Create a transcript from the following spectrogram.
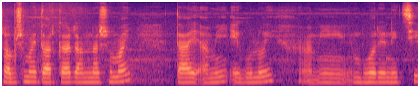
সব সময় দরকার রান্নার সময়। তাই আমি এগুলোই আমি ভরে নিচ্ছি।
